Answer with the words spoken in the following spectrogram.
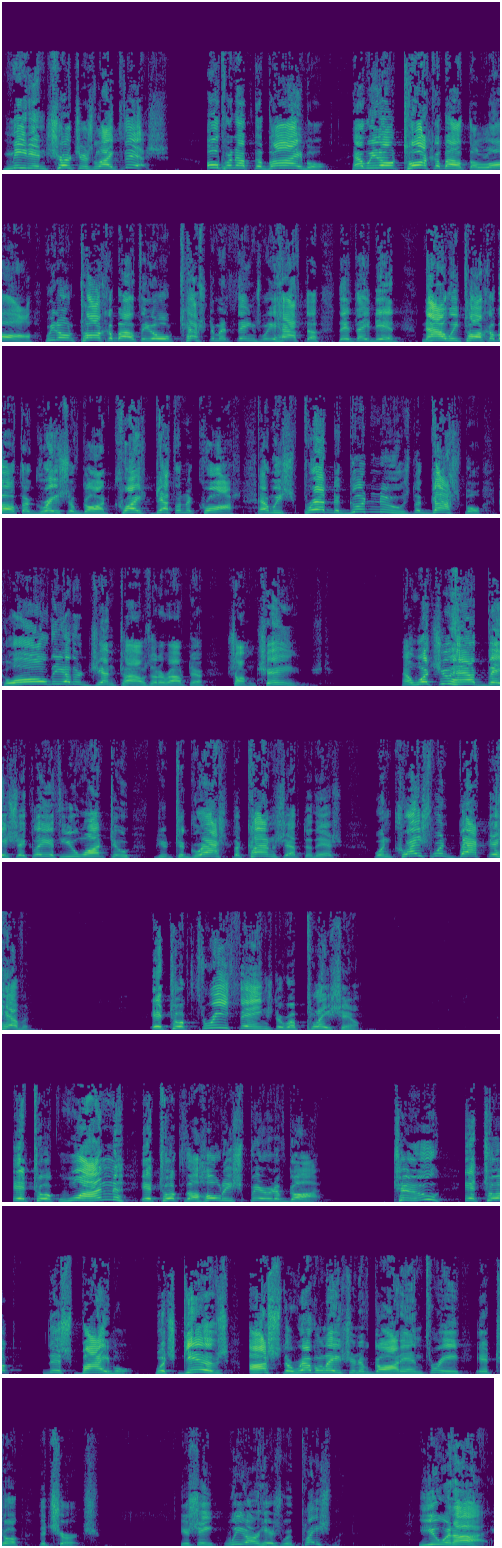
meet in churches like this, open up the Bible, and we don't talk about the law. We don't talk about the Old Testament things we have to that they did. Now we talk about the grace of God, Christ's death on the cross, and we spread the good news, the gospel, to all the other Gentiles that are out there. Something changed. And what you have basically, if you want to, to grasp the concept of this, when Christ went back to heaven, it took three things to replace him. It took one, it took the Holy Spirit of God. Two, it took this Bible, which gives us the revelation of God. And three, it took the church. You see, we are his replacement. You and I.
